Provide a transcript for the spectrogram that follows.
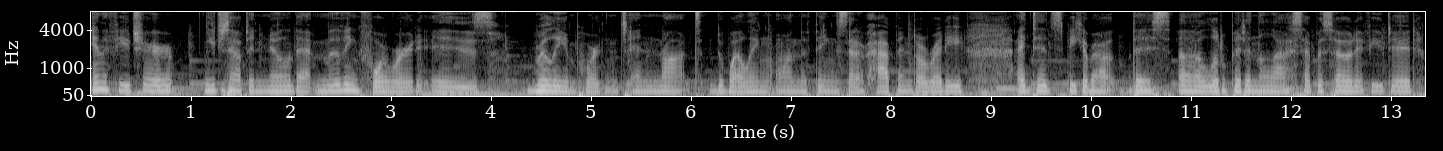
In the future you just have to know that moving forward is really important and not dwelling on the things that have happened already. I did speak about this a little bit in the last episode. If you did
